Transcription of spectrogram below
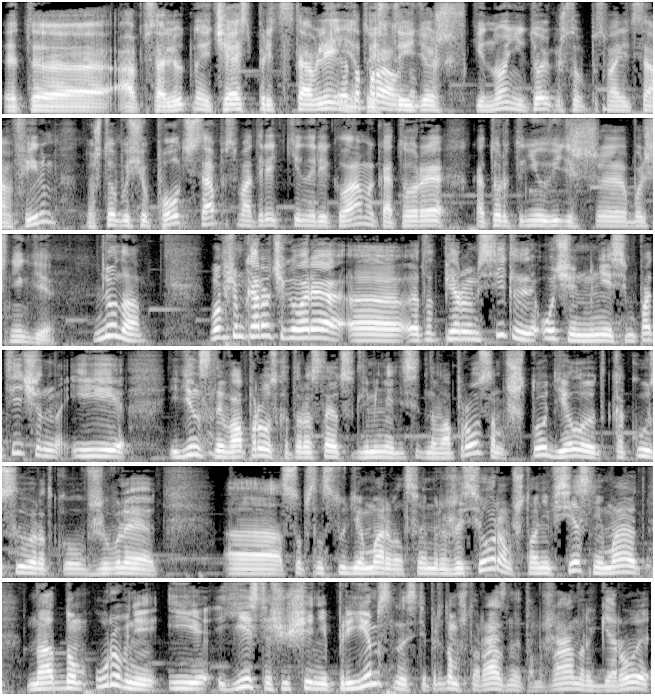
Это абсолютная часть представления. Это То есть правда. ты идешь в кино не только чтобы посмотреть сам фильм, но чтобы еще полчаса посмотреть кинорекламы, которые, которые ты не увидишь э, больше нигде. Ну да. В общем, короче говоря, э, этот первый мститель очень мне симпатичен. И единственный вопрос, который остается для меня действительно вопросом, что делают, какую сыворотку вживляют собственно, студия Marvel своим режиссерам, что они все снимают на одном уровне, и есть ощущение преемственности, при том, что разные там жанры, герои,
